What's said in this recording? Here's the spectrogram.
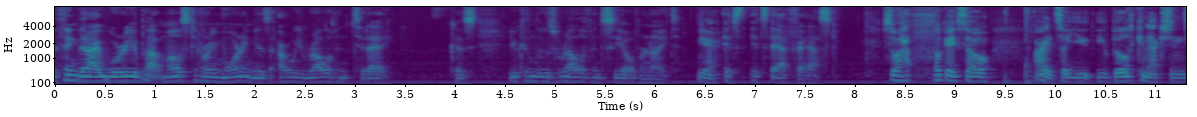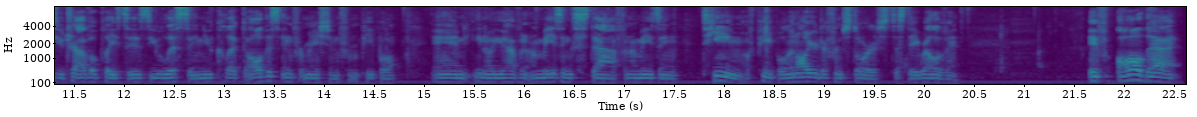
the thing that I worry about most every morning is are we relevant today? Because you can lose relevancy overnight. Yeah. It's it's that fast. So okay, so all right, so you you build connections, you travel places, you listen, you collect all this information from people, and you know you have an amazing staff, an amazing team of people in all your different stores to stay relevant. If all that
